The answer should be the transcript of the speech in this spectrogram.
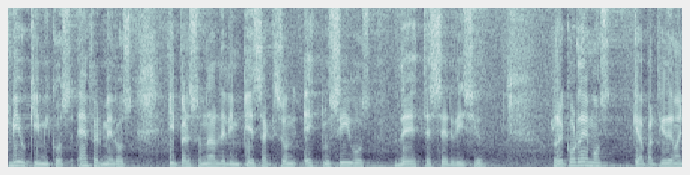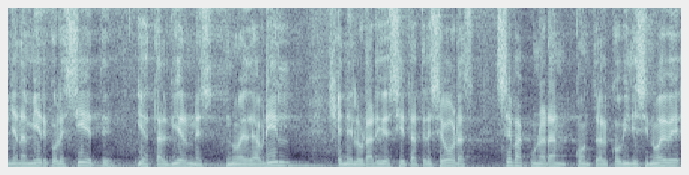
bioquímicos, enfermeros y personal de limpieza que son exclusivos de este servicio. Recordemos que a partir de mañana miércoles 7 y hasta el viernes 9 de abril, en el horario de 7 a 13 horas, se vacunarán contra el COVID-19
